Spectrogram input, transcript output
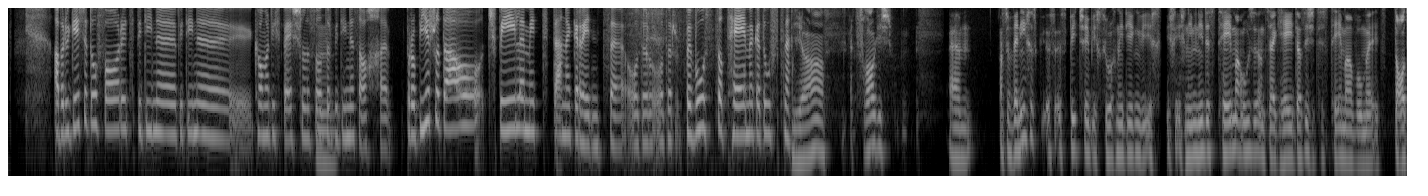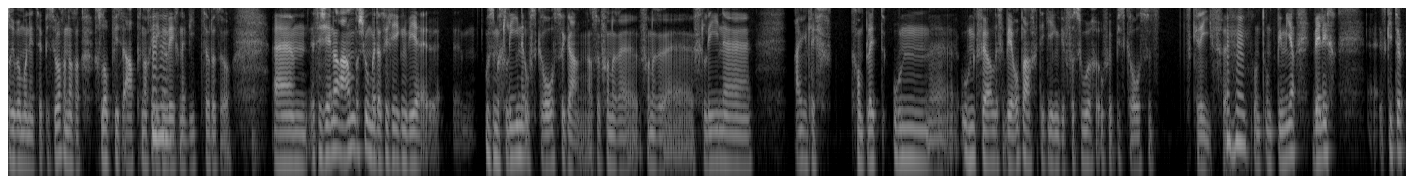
Aber wie gehst du vor jetzt bei deinen, bei deinen Comedy-Specials oder mhm. bei deinen Sachen? Probierst du da auch zu spielen mit diesen Grenzen oder, oder bewusst so Themen aufzunehmen? Ja, die Frage ist, ähm, also wenn ich ein, ein, ein Speech schreibe, ich suche nicht irgendwie, ich, ich, ich nehme nicht das Thema raus und sage, hey, das ist jetzt das Thema, wo man jetzt darüber muss jetzt etwas suchen, nachher klopfe ich es ab nach mhm. irgendwelchen Witzen oder so. Ähm, es ist eher andersrum, dass ich irgendwie äh, aus dem Kleinen aufs Große gehe, also von einer, von einer kleinen, eigentlich komplett un, äh, ungefährlichen Beobachtung irgendwie versuche, auf etwas Großes zu greifen. Mhm. Und, und bei mir, weil ich, es gibt ja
